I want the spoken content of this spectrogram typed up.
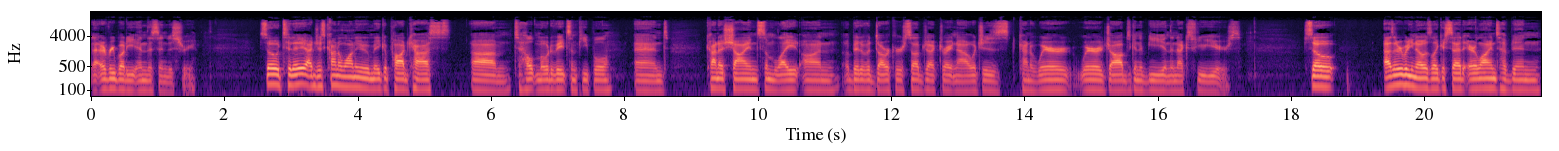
everybody in this industry. So today I just kind of want to make a podcast um, to help motivate some people and kind of shine some light on a bit of a darker subject right now, which is kind of where where a job's going to be in the next few years. So, as everybody knows, like I said, airlines have been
